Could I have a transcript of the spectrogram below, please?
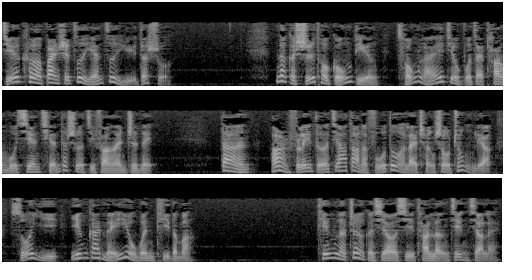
杰克半是自言自语的说。那个石头拱顶从来就不在汤姆先前的设计方案之内，但阿尔弗雷德加大了幅度来承受重量，所以应该没有问题的嘛。听了这个消息，他冷静下来。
